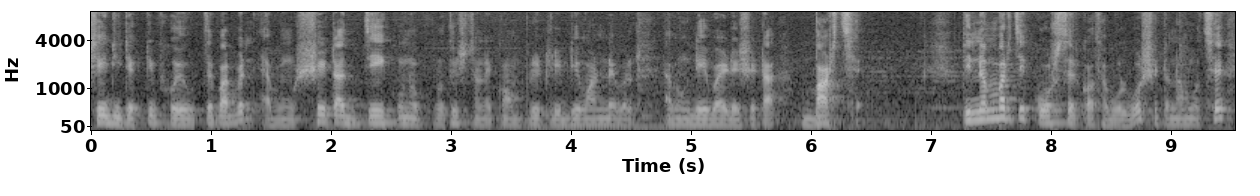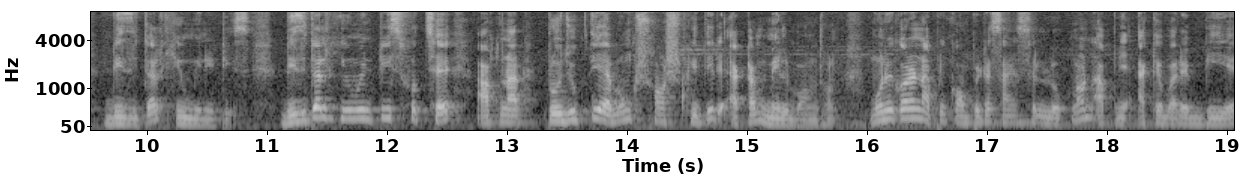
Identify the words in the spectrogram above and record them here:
সেই ডিটেকটিভ হয়ে উঠতে পারবেন এবং সেটা যে কোনো প্রতিষ্ঠানে কমপ্লিটলি ডিমান্ডেবল এবং ডে বাই ডে সেটা বাড়ছে। তিন নম্বর যে কোর্সের কথা বলব সেটা নাম হচ্ছে ডিজিটাল হিউম্যানিটিস। ডিজিটাল হিউম্যানিটিস হচ্ছে আপনার প্রযুক্তি এবং সংস্কৃতির একটা মেলবন্ধন। মনে করেন আপনি কম্পিউটার সায়েন্সের লোক নন, আপনি একেবারে বিএ,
